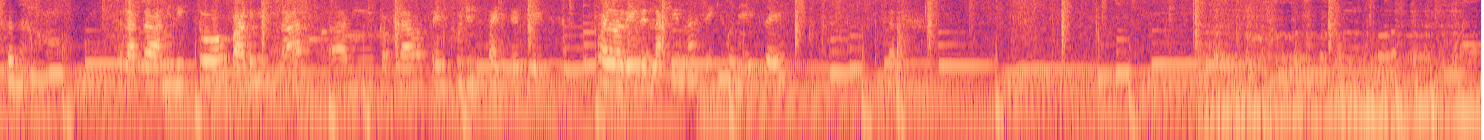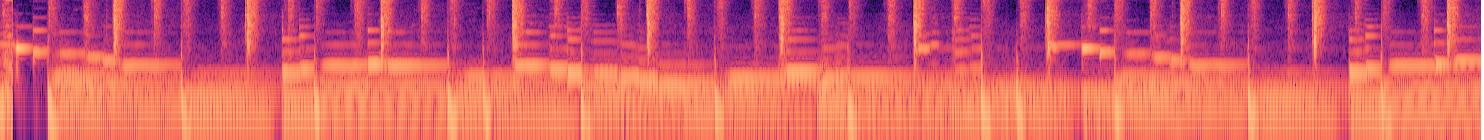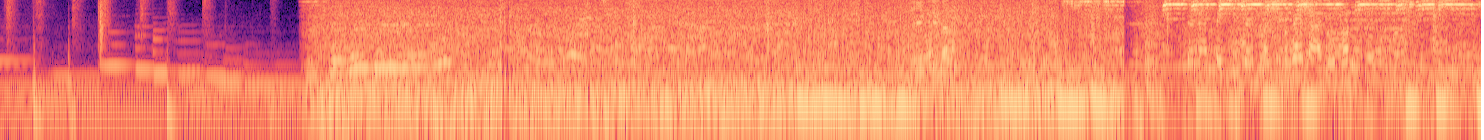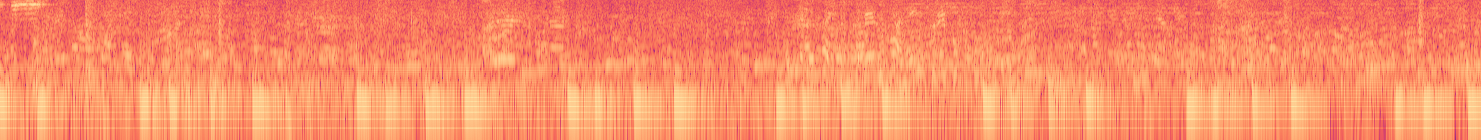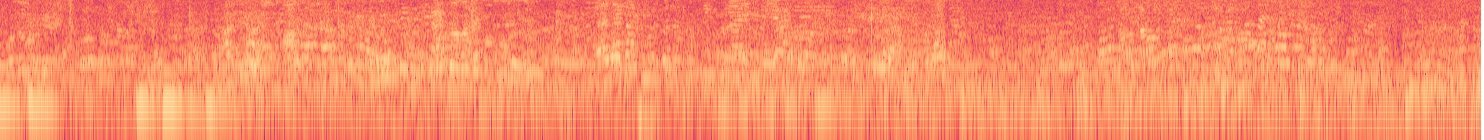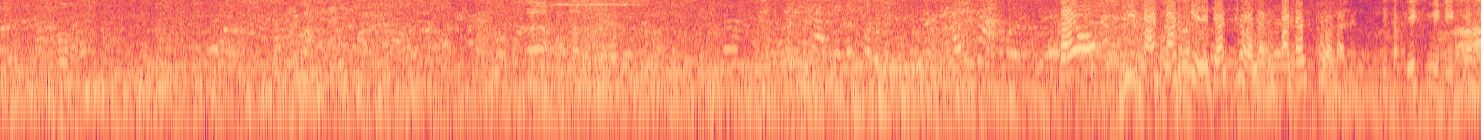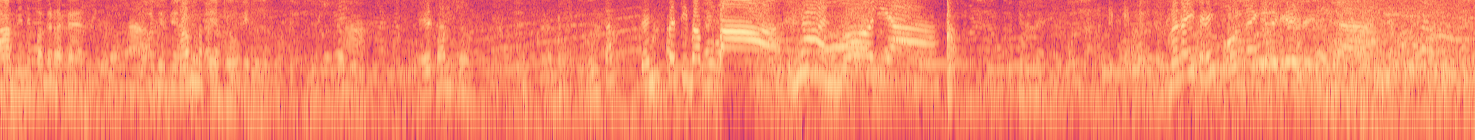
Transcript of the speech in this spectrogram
चला. तर आता आम्ही निघतो पाठ घेतला आणि कपडा मस्त पूजेचे साहित्य जे फळं वगैरे लागतील ना ते घेऊन यायचंय. आहे एक मिनिट एक हाँ हाँ मैंने पकड़ रखा है। आदमी को ना ते ठेव हा। हे ठेव. उलटा गणपती बाप्पा ह्या मोर्या बघा इकडे हा.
